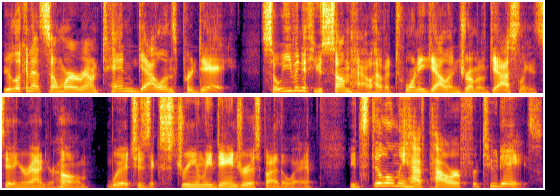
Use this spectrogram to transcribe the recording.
you're looking at somewhere around 10 gallons per day. So even if you somehow have a 20 gallon drum of gasoline sitting around your home, which is extremely dangerous by the way, you'd still only have power for two days.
